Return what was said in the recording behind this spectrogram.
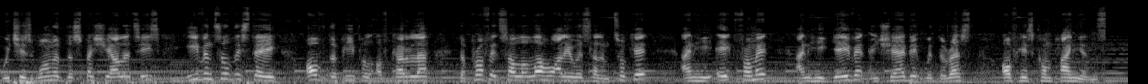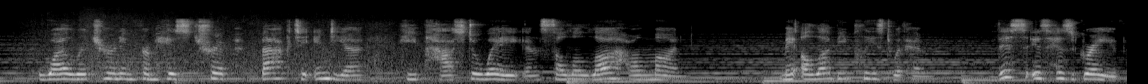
which is one of the specialities, even till this day, of the people of Kerala. The Prophet ﷺ took it and he ate from it and he gave it and shared it with the rest of his companions. While returning from his trip back to India, he passed away in Salalah Oman. May Allah be pleased with him. This is his grave.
